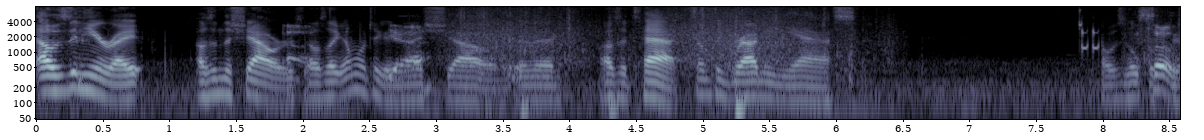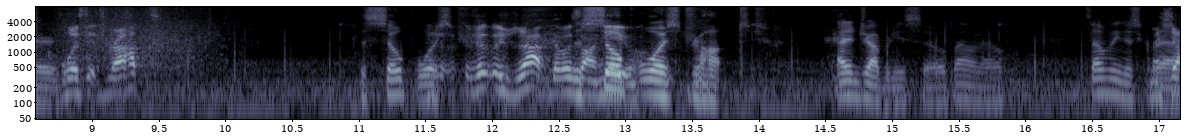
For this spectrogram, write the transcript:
I was in here, right? I was in the showers. I was like, I'm gonna take a Yeah. nice shower, and then I was attacked. Something grabbed me in the ass. I was ill so, was it dropped? The soap was. If it was dropped, that was on The on soap you. was dropped. I didn't drop any soap. I don't know. Something just My grabbed me.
